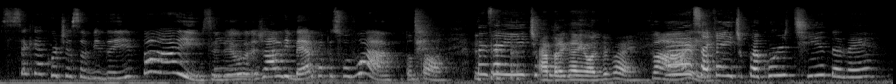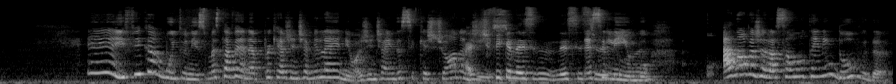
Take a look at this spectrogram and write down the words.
se você quer curtir essa vida aí, vai, entendeu? Eu já libero pra pessoa voar. Total. Mas aí, tipo. Abre a gaiola e vai. Vai. É, só que aí, tipo, é curtida, né? É, e fica muito nisso, mas tá vendo? É porque a gente é millennial, a gente ainda se questiona A disso. gente fica nesse, nesse, nesse círculo, limbo. né? A nova geração não tem nem dúvida.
